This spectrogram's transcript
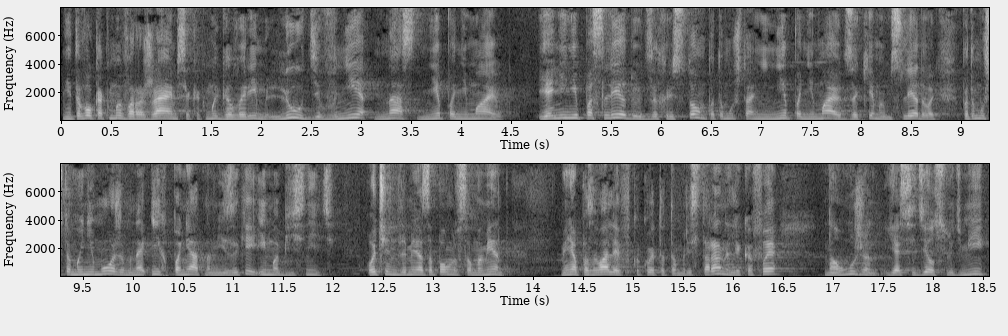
не того, как мы выражаемся, как мы говорим. Люди вне нас не понимают. И они не последуют за Христом, потому что они не понимают, за кем им следовать, потому что мы не можем на их понятном языке им объяснить. Очень для меня запомнился момент. Меня позвали в какой-то там ресторан или кафе на ужин. Я сидел с людьми,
